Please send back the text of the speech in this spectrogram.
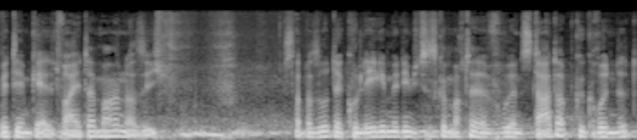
mit dem Geld weitermachen. Also ich sag mal so, der Kollege, mit dem ich das gemacht habe, hat früher ein Startup gegründet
